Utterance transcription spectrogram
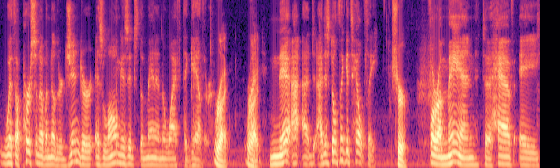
with a person of another gender as long as it's the man and the wife together. Right. Right. Ne- I, I, I just don't think it's healthy Sure. for a man to have a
